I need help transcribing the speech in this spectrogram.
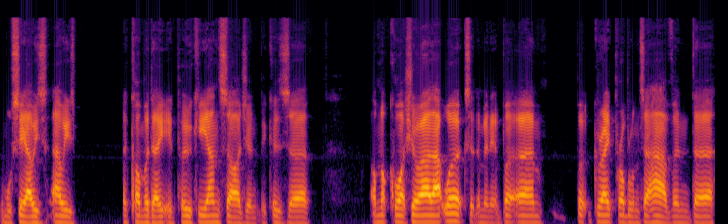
we'll see how he's how he's accommodated Pukki and Sargent because uh, I'm not quite sure how that works at the minute. But um, but great problem to have, and uh,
